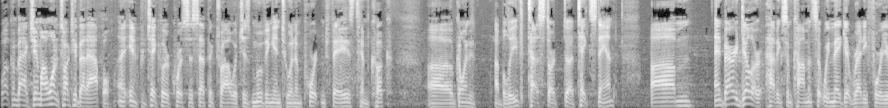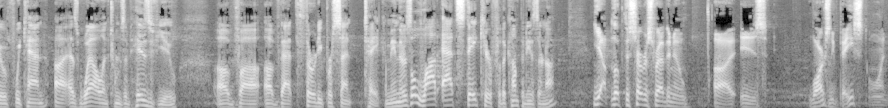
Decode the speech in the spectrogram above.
Welcome back, Jim. I want to talk to you about Apple, uh, in particular, of course, this Epic trial, which is moving into an important phase. Tim Cook uh, going to, I believe, test, start uh, take stand. Um, and Barry Diller having some comments that we may get ready for you if we can uh, as well in terms of his view of, uh, of that 30% take. I mean, there's a lot at stake here for the company, is there not? Yeah, look, the service revenue uh, is largely based on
